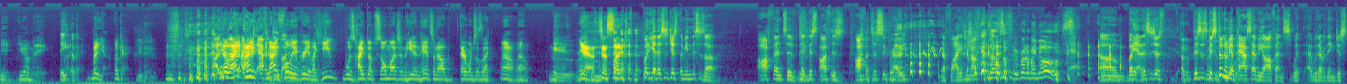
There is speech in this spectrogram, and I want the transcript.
Yeah, you have an eight. eight. Right. Okay. But yeah, okay. You hate it. I no, it I, I I, knew it after and I Deebo, I fully didn't agree. Like he was hyped up so much, and he didn't hit, so now everyone's just like, oh, well, well, me. Ooh, right. Yeah, it's just like But yeah, this is just. I mean, this is a offensive. Like this off is offensive super heavy. You got fly at your mouth. that was a right on my nose. Yeah. Um, but yeah, this is just. Trying uh, this is still going to be a pass heavy offense with uh, with everything. Just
